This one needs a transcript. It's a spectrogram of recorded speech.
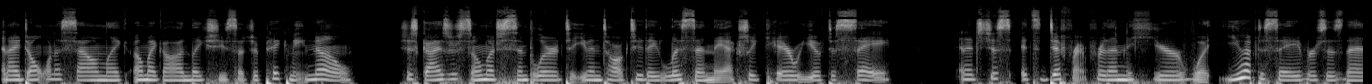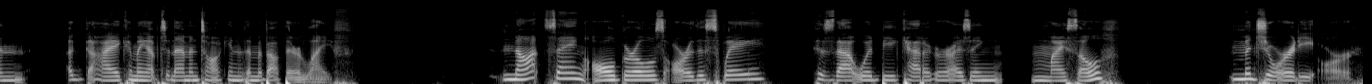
and I don't want to sound like, "Oh my god, like she's such a pick me." No. Just guys are so much simpler to even talk to. They listen, they actually care what you have to say. And it's just it's different for them to hear what you have to say versus then a guy coming up to them and talking to them about their life. Not saying all girls are this way, because that would be categorizing myself. Majority are.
